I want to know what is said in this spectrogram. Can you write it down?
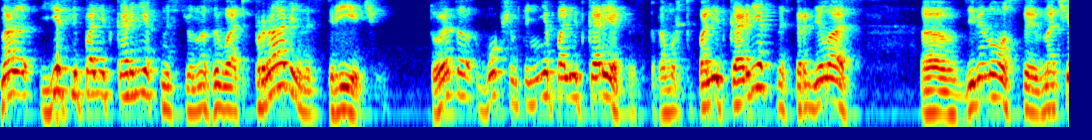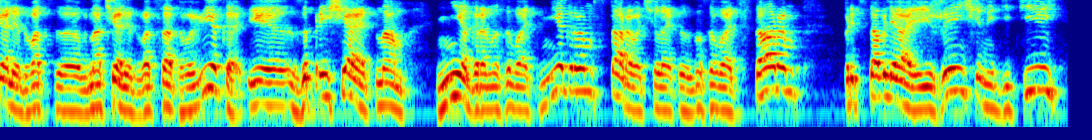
Надо, если политкорректностью называть правильность речи, то это, в общем-то, не политкорректность, потому что политкорректность родилась в 90-е, в начале, 20, в начале 20 века и запрещает нам негра называть негром, старого человека называть старым, представляя и женщин, и детей,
